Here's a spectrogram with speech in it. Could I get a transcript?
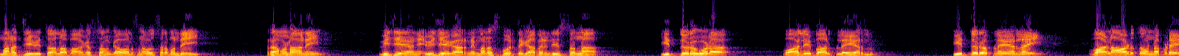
మన జీవితంలో భాగస్వామి కావాల్సిన అవసరం ఉంది. రమణాని విజయాన్ని విజయ్ గారిని మనస్ఫూర్తిగా అభినందిస్తున్న ఇద్దరు కూడా వాలీబాల్ ప్లేయర్లు. ఇద్దరు ప్లేయర్లై వాళ్ళు ఆడుతూ ఉన్నప్పుడే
